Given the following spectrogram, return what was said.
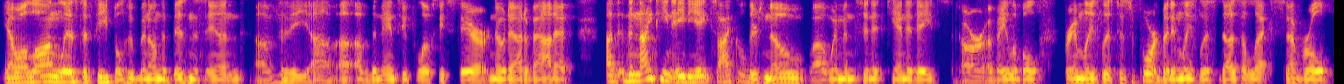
Yeah, well, a long list of people who've been on the business end of the uh, of the Nancy Pelosi stare, no doubt about it. Uh, the 1988 cycle, there's no uh, women Senate candidates are available for Emily's List to support, but Emily's List does elect several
